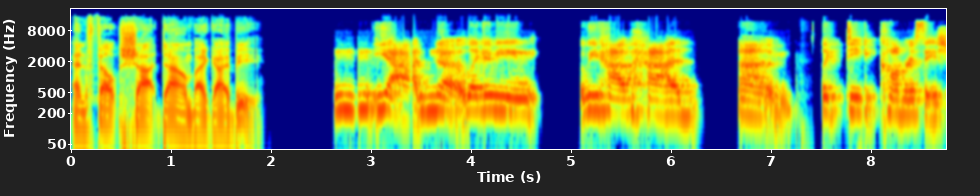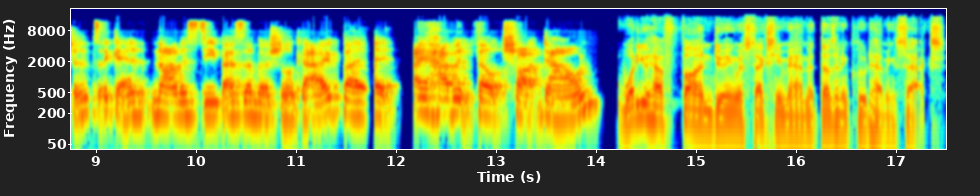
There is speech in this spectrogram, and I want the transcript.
and felt shot down by Guy B? Mm, Yeah, no. Like, I mean, we have had um like deep conversations. Again, not as deep as the emotional guy, but I haven't felt shot down. What do you have fun doing with Sexy Man that doesn't include having sex?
